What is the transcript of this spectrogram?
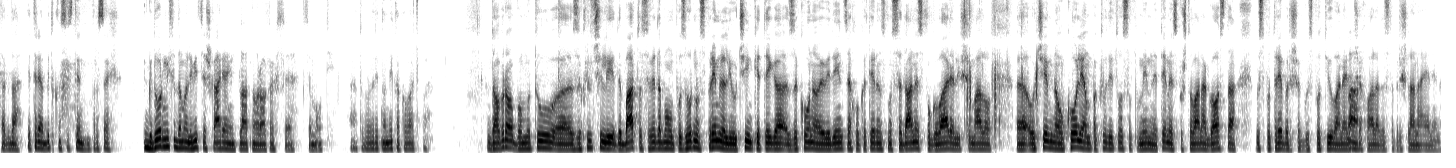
Tako da je treba biti konsistenten pri vseh. Kdor misli, da ima levice škarja in platno v rokah, se, se moti. Ja, to pa verjetno nekako več pa. Dobro, bomo tu uh, zaključili debato. Seveda bomo pozorno spremljali učinke tega zakona o evidencah, o katerem smo se danes pogovarjali, še malo uh, o čem na okolje, ampak tudi to so pomembne teme. Spoštovana gosta, gospod Rebršek, gospod Juva, najlepša hvala, da ste prišla na NN.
